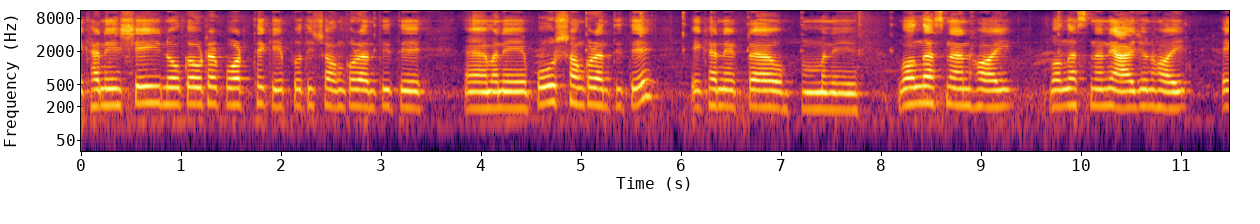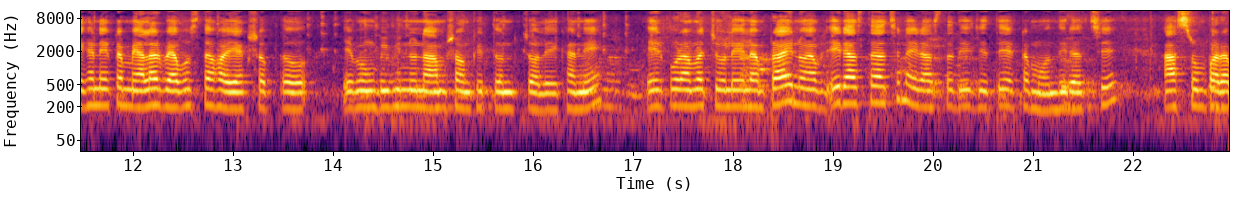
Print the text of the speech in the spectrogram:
এখানে সেই নৌকা ওঠার পর থেকে প্রতি সংক্রান্তিতে মানে পৌষ সংক্রান্তিতে এখানে একটা মানে গঙ্গা স্নান হয়। গঙ্গা স্নানে আয়োজন হয়। এখানে একটা মেলার ব্যবস্থা হয় এক সপ্তাহ এবং বিভিন্ন নাম সংকীর্তন চলে এখানে। এরপর আমরা চলে এলাম প্রায় নয় এই রাস্তা আছে না? এই রাস্তা দিয়ে যেতে একটা মন্দির আছে, আশ্রমপাড়া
